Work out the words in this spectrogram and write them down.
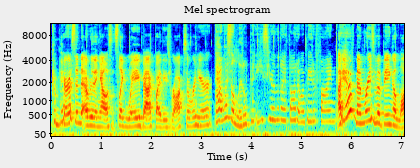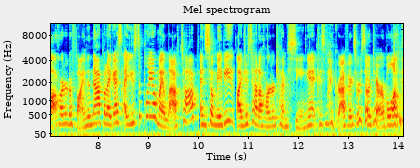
comparison to everything else, it's like way back by these rocks over here. That was a little bit easier than I thought it would be to find. I have memories of it being a lot harder to find than that, but I guess I used to play on my laptop, and so maybe I just had a harder time seeing it because my graphics were so terrible on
